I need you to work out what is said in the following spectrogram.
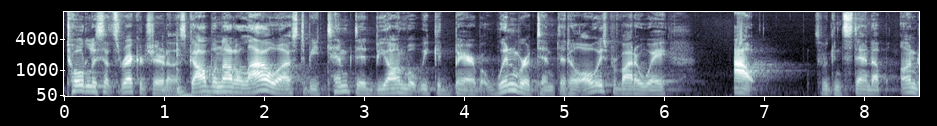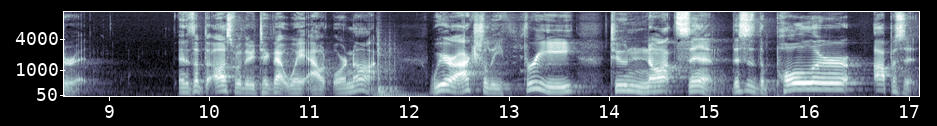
totally sets the record straight on this. God will not allow us to be tempted beyond what we could bear, but when we're tempted, He'll always provide a way out so we can stand up under it. And it's up to us whether we take that way out or not. We are actually free to not sin. This is the polar opposite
